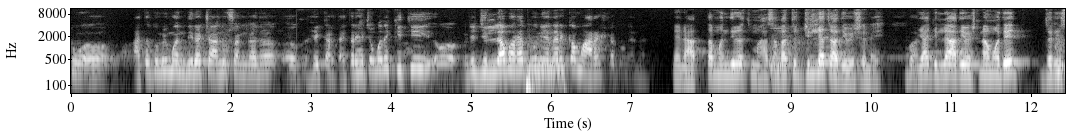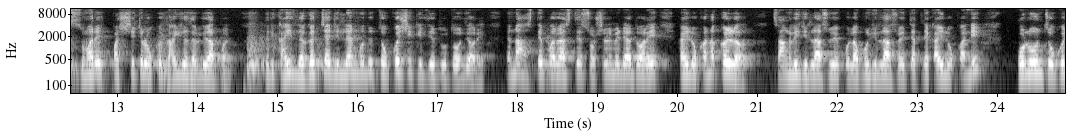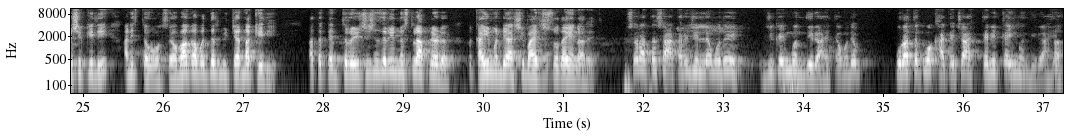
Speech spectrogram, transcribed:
तू आता तुम्ही मंदिराच्या अनुषंगानं हे करताय. तर ह्याच्यामध्ये किती म्हणजे जिल्हाभरातून येणार का महाराष्ट्रातून येणार नाही नाही आता मंदिरात महासंघाचं जिल्ह्याचं अधिवेशन आहे. या जिल्हा अधिवेशनामध्ये जरी सुमारे पाचशेचे लोक घाई धरली आपण तरी काही लगतच्या जिल्ह्यांमधून चौकशी केली दूरध्वनीद्वारे. त्यांना हस्ते परहस्ते सोशल मीडियाद्वारे काही लोकांना कळलं. सांगली जिल्हा असू दे कोल्हापूर जिल्हा असू दे त्यातले काही लोकांनी फोनवरून चौकशी केली आणि सहभागाबद्दल विचारणा केली. आता त्यांचं रजिस्ट्रेशन जरी नसलं आपल्याकडं तर काही मंडळी अशी बाहेरची सुद्धा येणार आहेत सर आता सातारा जिल्ह्यामध्ये एक जी काही मंदिरं आहेत त्यामध्ये पुरातत्व खात्याच्या अखत्यारीत काही मंदिरं आहेत.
